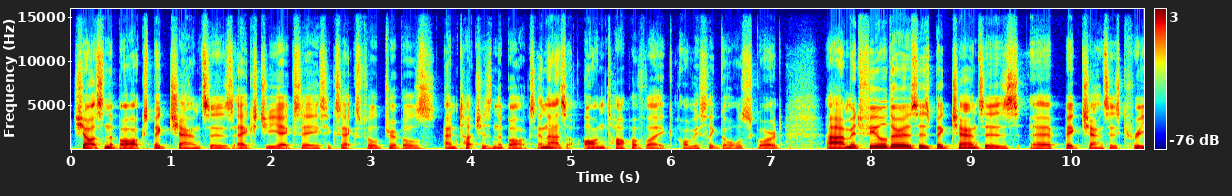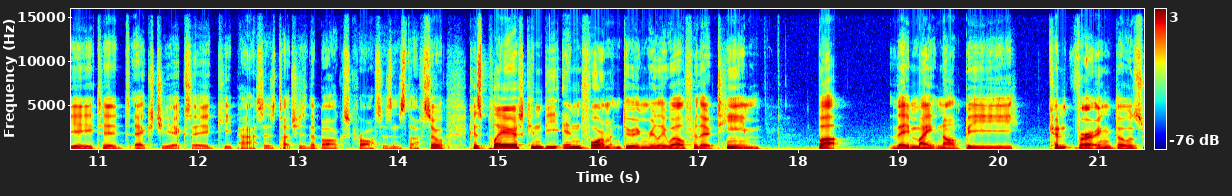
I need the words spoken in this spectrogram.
shots in the box, big chances, XG, XA, successful dribbles, and touches in the box. And that's on top of like obviously goals scored. Uh, midfielders is big chances, uh, big chances created, XG, XA, key passes, touches in the box, crosses, and stuff. So because players can be in form and doing really well for their team, but they might not be converting those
